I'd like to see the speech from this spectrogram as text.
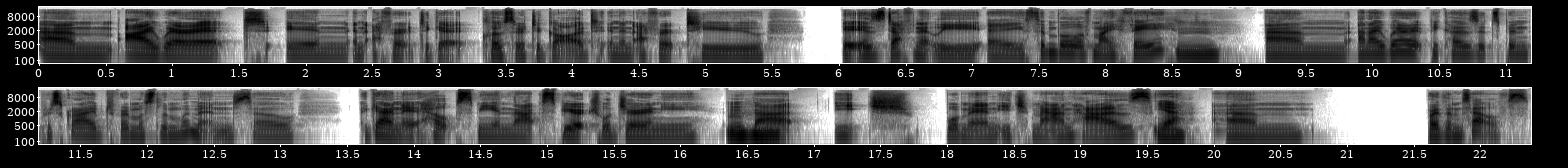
um, I wear it in an effort to get closer to God, in an effort to. It is definitely a symbol of my faith, Mm. um, and I wear it because it's been prescribed for Muslim women. So, again, it helps me in that spiritual journey Mhm. that each woman, each man has Yeah. um, for themselves.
